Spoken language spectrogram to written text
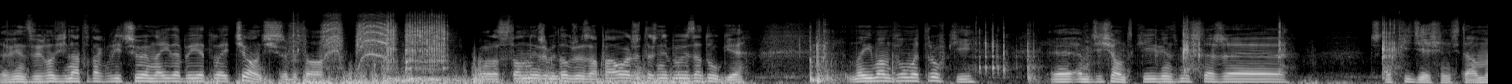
E, więc wychodzi na to, tak liczyłem, na ile by je tutaj ciąć, żeby to było rozsądne, żeby dobrze zapało, że też nie były za długie. No i mam dwumetrówki e, M10, więc myślę, że czy to Fi 10 tam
